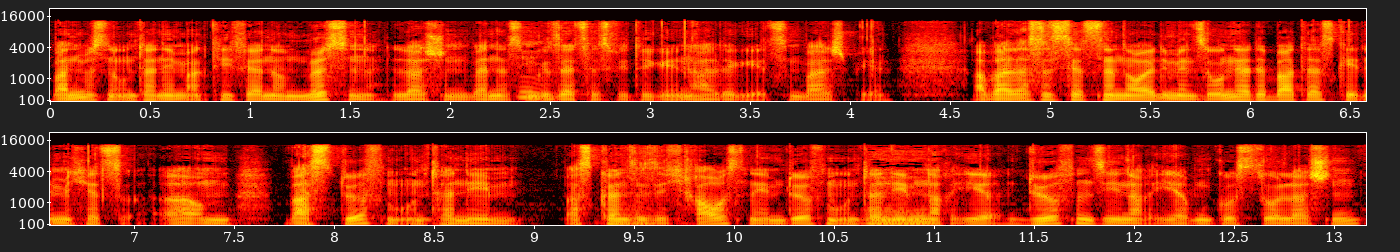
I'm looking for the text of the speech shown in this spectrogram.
wann müssen Unternehmen aktiv werden und müssen löschen, wenn es um mhm. gesetzeswidrige Inhalte geht zum Beispiel. Aber das ist jetzt eine neue Dimension der Debatte. Es geht nämlich jetzt äh, um, was dürfen Unternehmen was können Sie sich rausnehmen? Dürfen Unternehmen mhm. nach ihr, dürfen sie nach ihrem Gusto löschen,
